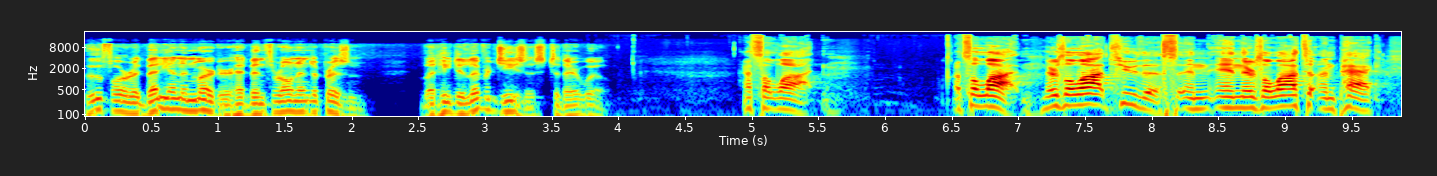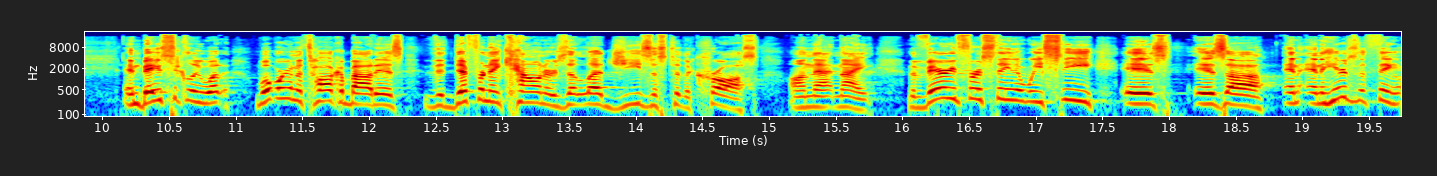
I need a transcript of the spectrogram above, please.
who for rebellion and murder had been thrown into prison. But he delivered Jesus to their will. That's a lot. That's a lot. There's a lot to this, and, and there's a lot to unpack. And basically, what, what we're going to talk about is the different encounters that led Jesus to the cross on that night. The very first thing that we see is, is uh, and, and here's the thing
